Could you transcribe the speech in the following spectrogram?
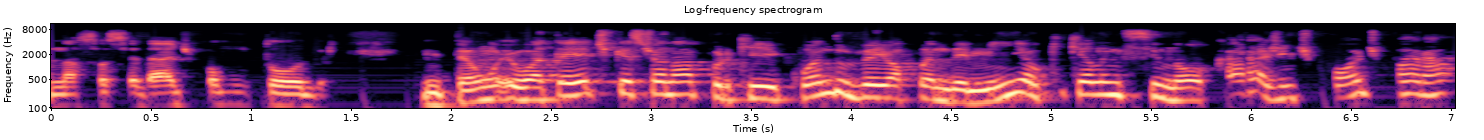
na sociedade como um todo. Então, eu até ia te questionar, porque quando veio a pandemia, o que, que ela ensinou? Cara, a gente pode parar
